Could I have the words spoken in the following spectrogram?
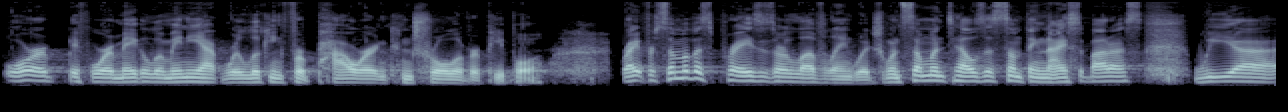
or if we're a megalomaniac, we're looking for power and control over people right? For some of us, praise is our love language. When someone tells us something nice about us, we, uh,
